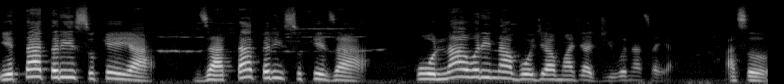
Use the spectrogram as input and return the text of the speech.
येता तरी सुखे या जाता तरी सुखे जा. कोणावरी ना बोजा माझ्या जीवनाचा या. असं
